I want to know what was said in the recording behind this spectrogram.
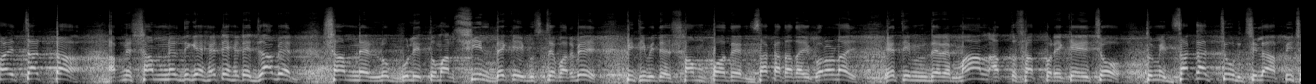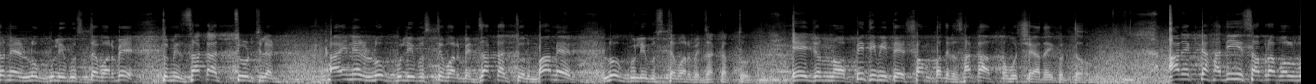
হয় চারটা। আপনি সামনের দিকে হেঁটে হেঁটে যাবেন, সামনের লোকগুলি তোমার শিল দেখেই বুঝতে পারবে পৃথিবীতে সম্পদের জাকাত আদায় করো নাই, এতিমদের মাল আত্মসাৎ করে খেয়েছো। তুমি জাকাত চুর ছিলা, পিছনের লোকগুলি বুঝতে পারবে। তুমি জাকাত চুর ছিলে, ডাইনের লোকগুলি বুঝতে পারবে। জাকাত চুর বামের লোকগুলি বুঝতে পারবে জাকাত চুর। এই জন্য পৃথিবীতে সম্পদের জাকাত অবশ্যই আদায় করতে হবে। আর একটা হাদিস আমরা বলব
